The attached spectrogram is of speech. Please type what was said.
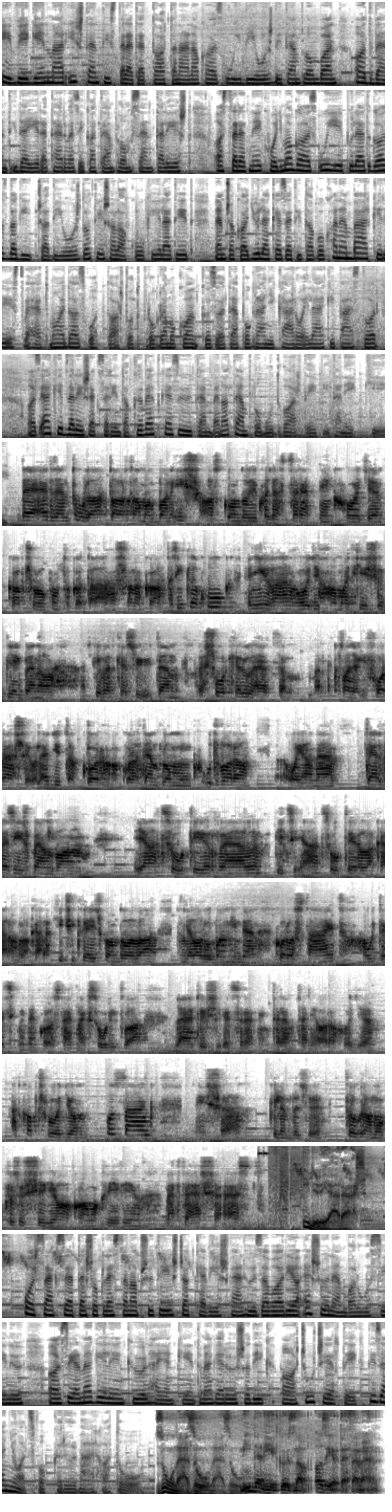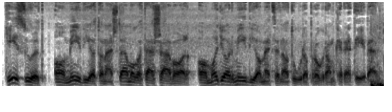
Évvégén már Isten tiszteletet tartanának az új Diósdi templomban, advent idejére tervezik a templom szentelést. Azt szeretnék, hogy maga az új épület gazdagítsa Diósdot és a lakók életét, nem csak a gyülekezeti tagok, hanem bárki részt vehet majd az ott tartott programokon, közölte Pogrányi Károly lelkipásztor. Az elképzelések szerint a következő ütemben a templom udvart építenék ki. De ezen túl a tartalmakban is azt gondoljuk, hogy azt szeretnénk, hogy kapcsolópontokat találhassanak az itt lakók. Nyilván, hogy ha majd későbbiekben a, a következő ütemre sor kerülhet, ennek az anyagi forrásaival együtt, akkor, akkor a templomunk udvara olyan eh, tervezésben van, játszótérrel, pici játszótérrel, akár, akár a kicsikre is gondolva, de valóban minden korosztályt, ha úgy tetszik, minden korosztályt megszólítva lehetőséget szeretnénk teremteni arra, hogy eh, hát kapcsolódjon hozzánk, és különböző programok, közösségi alkalmak révén megtehesse ezt. Időjárás. Országszerte sok lesz a napsütés, csak kevés felhő zavarja, eső nem valószínű. A szél megélénkül, helyenként megerősödik, a csúcsérték 18 fok körül várható. Zónázó. Zónázó. Minden hétköznap azért efemen. Készült a médiatanás támogatásával a Magyar Média Mecenatúra program keretében.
